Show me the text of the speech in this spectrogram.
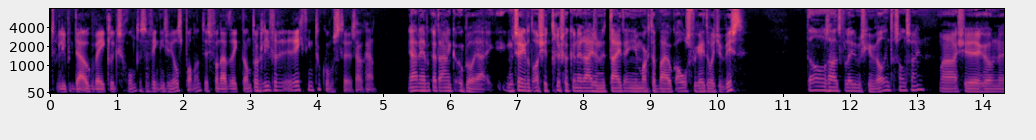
toen liep ik daar ook wekelijks rond. Dus dat vind ik niet zo heel spannend. Dus vandaar dat ik dan toch liever richting toekomst zou gaan. Ja, dat heb ik uiteindelijk ook wel. Ja. Ik moet zeggen dat als je terug zou kunnen reizen in de tijd en je mag daarbij ook alles vergeten wat je wist, dan zou het verleden misschien wel interessant zijn. Maar als je gewoon eh,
